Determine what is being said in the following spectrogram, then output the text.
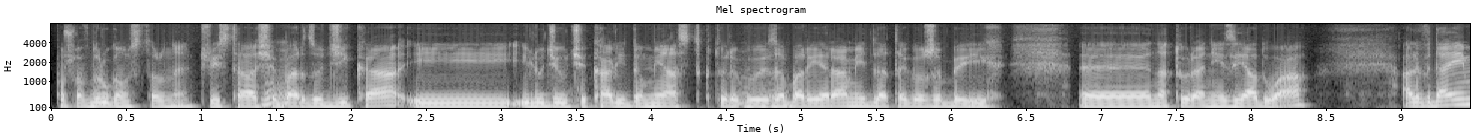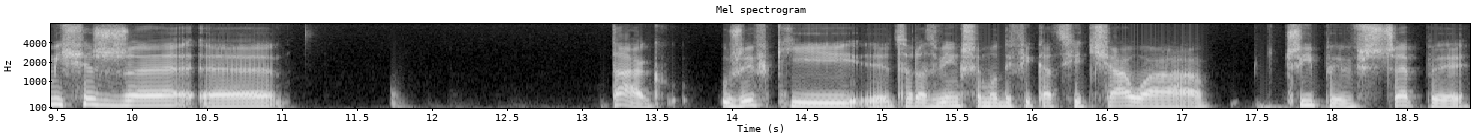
poszła w drugą stronę, czyli stała się mhm. bardzo dzika i, i, ludzie uciekali do miast, które mhm. były za barierami, dlatego żeby ich e, natura nie zjadła. Ale wydaje mi się, że e, tak, używki, e, coraz większe modyfikacje ciała, chipy, wszczepy.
